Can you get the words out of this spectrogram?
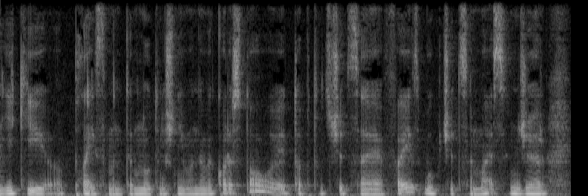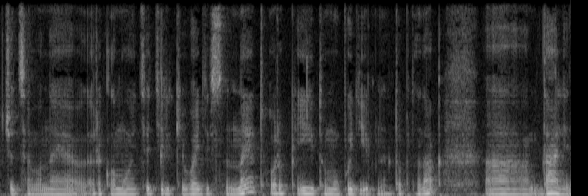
які плейсменти внутрішні вони використовують, тобто чи це Facebook, чи це Messenger, чи це вони рекламуються тільки в Edison Network і тому подібне. Тобто, так, далі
